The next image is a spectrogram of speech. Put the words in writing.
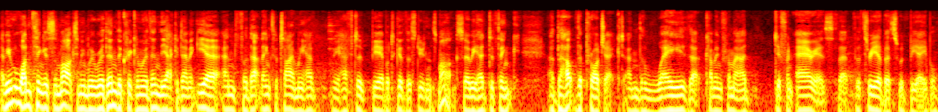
I mean, one thing is the marks. I mean, we're within the curriculum, within the academic year, and for that length of time, we have we have to be able to give the students marks. So we had to think about the project and the way that coming from our different areas that the three of us would be able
